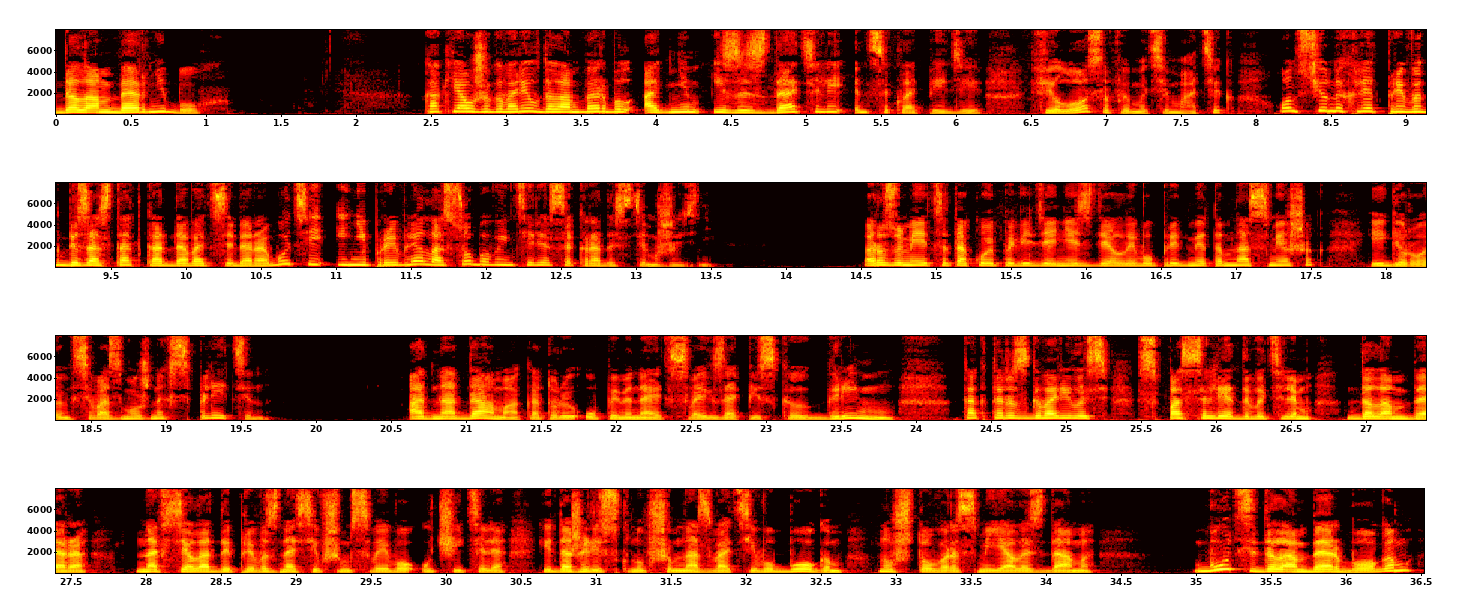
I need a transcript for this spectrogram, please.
Даламбер не бог. Как я уже говорил, Даламбер был одним из издателей энциклопедии. Философ и математик, он с юных лет привык без остатка отдавать себя работе и не проявлял особого интереса к радостям жизни. Разумеется, такое поведение сделало его предметом насмешек и героем всевозможных сплетен. Одна дама, которую упоминает в своих записках Гримм, как-то разговорилась с последователем Даламбера — на все лады превозносившим своего учителя и даже рискнувшим назвать его богом. «Ну что вы», — рассмеялась дама, — «будь Деламбер богом,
